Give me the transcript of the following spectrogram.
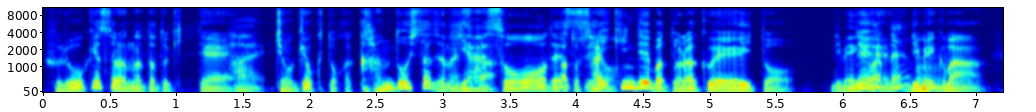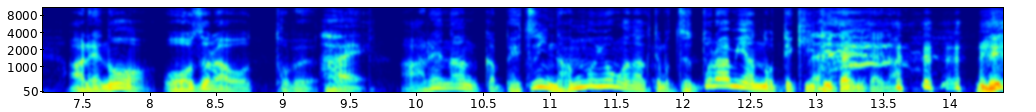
フルオーケストラになった時ってはい。序曲とか感動したじゃないですか。そうですよ。あと最近で言えば「ドラクエ8」リメイク版ね。リメイクうん。版あれの「大空を飛ぶ」はいあれなんか別に何の用がなくてもずっとラーミアン乗って聞いていたいみたいな。めっ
